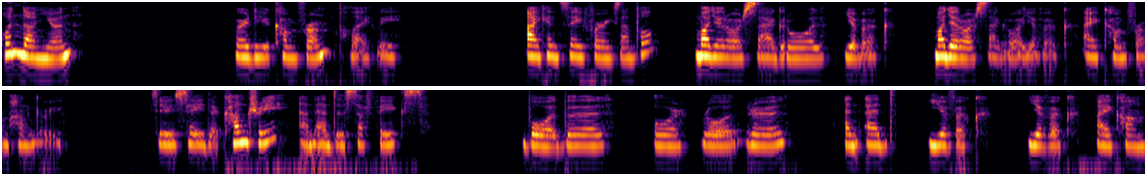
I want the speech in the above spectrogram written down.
Honnan jön? Where do you come from? Politely. I can say, for example, Magyarországról jövök. Magyarországról jövök. I come from Hungary. So you say the country and add the suffix ból, ből, or ról, ről, and add jövök. Jövök. I come.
